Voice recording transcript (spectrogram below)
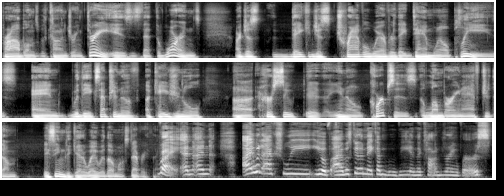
problems with Conjuring Three is is that the Warrens are just they can just travel wherever they damn well please, and with the exception of occasional uh hirsute, uh, you know, corpses lumbering after them they seem to get away with almost everything. Right. And and I would actually, you know, if I was gonna make a movie in the Conjuring verse,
